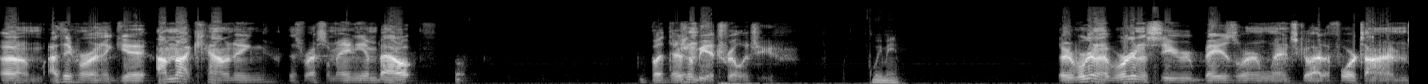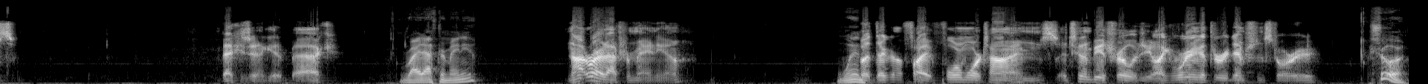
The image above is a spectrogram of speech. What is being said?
Um, I think we're gonna get. I'm not counting this WrestleMania bout, but there's gonna be a trilogy. We mean? There, we're gonna we're gonna see Baszler and Lynch go at it four times. Becky's gonna get it back. Right after Mania? Not right after Mania. When? But they're going to fight four more times. It's going to be a trilogy. Like, we're going to get the redemption story. Sure.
